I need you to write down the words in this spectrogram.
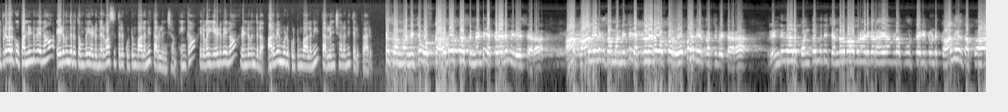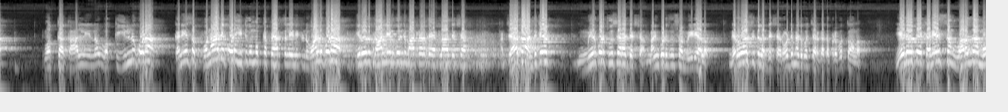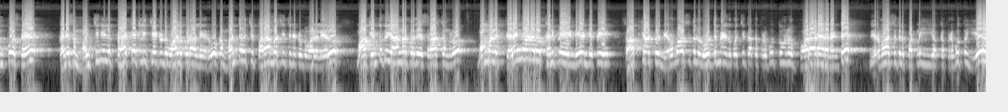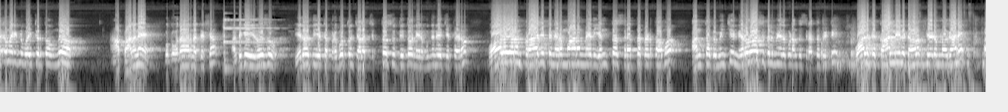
ఇప్పటి వరకు పన్నెండు వేల ఏడు వందల తొంభై ఏడు నిర్వాసితుల కుటుంబాలని తరలించాం. ఇంకా ఇరవై ఏడు వేల రెండు వందల అరవై మూడు కుటుంబాలని తరలించాలని తెలిపారు. సంబంధించి ఒక్క అరబస్తా సిమెంట్ ఎక్కడైనా మీరు వేసారా ఆ కాలనీలకు సంబంధించి ఎక్కడైనా ఒక్క రూపాయి మీరు ఖర్చు పెట్టారా? రెండు వేల పంతొమ్మిది చంద్రబాబు నాయుడు గారి హయాంలో పూర్తయినటువంటి కాలనీలు తప్ప ఒక్క కాలనీలో ఒక్క ఇల్లు కూడా కనీసం పునాది కూడా ఇటుక ముక్క పేర్చలేనిటువంటి వాళ్ళు కూడా ఈరోజు కాలనీల గురించి మాట్లాడితే ఎట్లా అధ్యక్ష? చేత అందుకే మీరు కూడా చూశారు అధ్యక్ష మేము కూడా చూసాం మీడియాలో. నిర్వాసితులు అధ్యక్ష రోడ్డు మీదకి వచ్చారు గత ప్రభుత్వంలో. ఏదైతే కనీసం వరద ముంపు వస్తే కనీసం మంచినీళ్ళు ప్యాకెట్లు ఇచ్చేటువంటి వాళ్ళు కూడా లేరు ఒక మంత్రి వచ్చి పరామర్శించినటువంటి వాళ్ళు లేరు. మాకెందుకు ఈ ఆంధ్రప్రదేశ్ రాష్ట్రంలో మమ్మల్ని తెలంగాణలో కలిపేయండి అని చెప్పి సాక్షాత్తు నిర్వాసితులు రోడ్డు మీదకి వచ్చి గత ప్రభుత్వంలో పోరాడారనంటే నిర్వాసితుల పట్ల ఈ యొక్క ప్రభుత్వం ఏ రకమైన వైఖరితో ఉందో ఆ పాలనే ఒక ఉదాహరణ అధ్యక్ష. అందుకే ఈరోజు ఏదో ఏదైతే ఈ యొక్క ప్రభుత్వం చాలా చిత్తశుద్ధితో నేను ముందునే చెప్పాను. పోలవరం ప్రాజెక్టు నిర్మాణం మీద ఎంత శ్రద్ధ పెడతామో అంతకు మించి నిర్వాసితుల మీద కూడా అంత శ్రద్ధ పెట్టి వాళ్ళకి కాలనీలు డెవలప్ చేయడంలో కానీ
